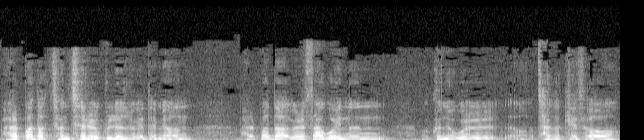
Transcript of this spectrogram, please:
발바닥 전체를 굴려주게 되면 발바닥을 싸고 있는 근육을 어, 자극해서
